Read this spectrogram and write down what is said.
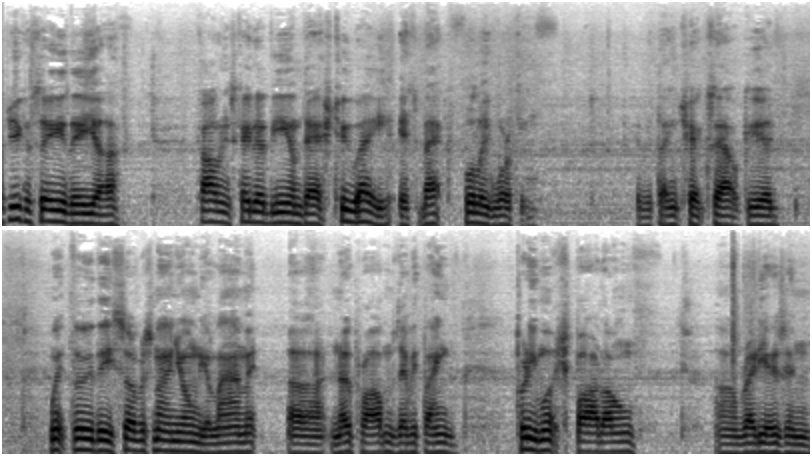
As you can see, the uh, Collins KWM-2A, it's back fully working. Everything checks out good. Went through the service manual on the alignment. Uh, no problems. Everything pretty much spot on. Um, radio's in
